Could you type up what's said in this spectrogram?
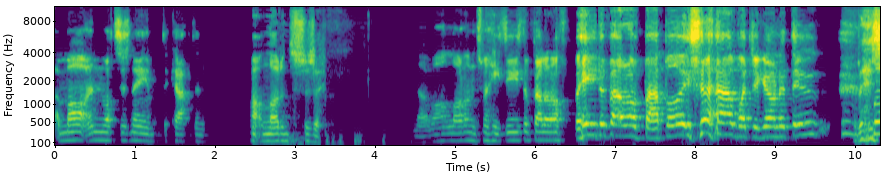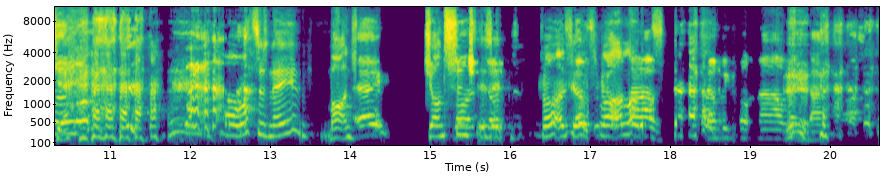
and Martin, what's his name, the captain? Martin Lawrence, is it? No, Martin Lawrence, mate. He's the fella off. He's the fella off Bad Boys. what you gonna do? This, yeah. oh, what's his name? Martin Hey, Johnson, Martin is it? Martin Don't Johnson, Martin Lawrence. Don't be cutting that out, mate. That's,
